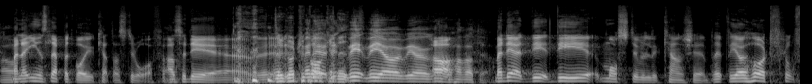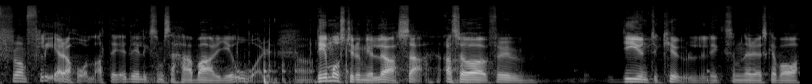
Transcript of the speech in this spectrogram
Men det insläppet var ju katastrof. Alltså det... Du går Men tillbaka det, dit. vi, vi har, vi har Ja, handlat det. men det, det, det måste väl kanske... För jag har hört fr- från flera håll att det, det är liksom så här varje år. Det måste de ju lösa. Alltså, för det är ju inte kul liksom, när det ska vara,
